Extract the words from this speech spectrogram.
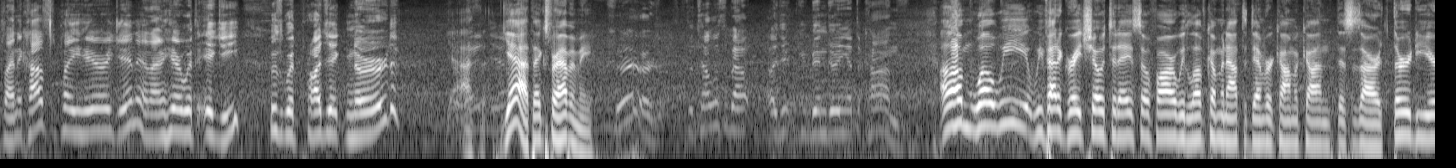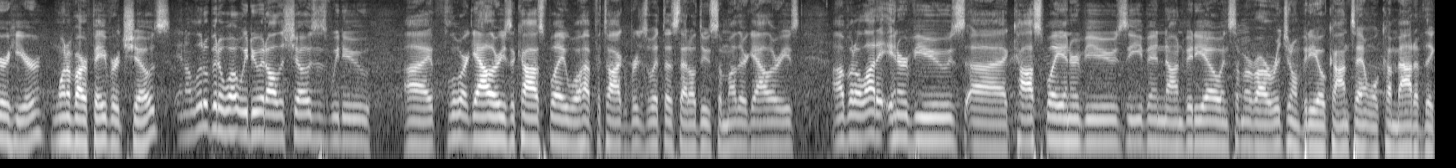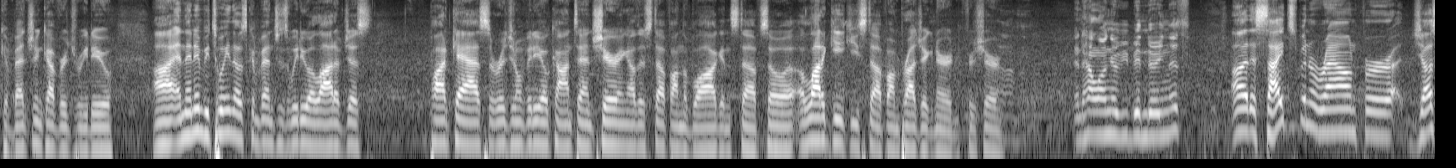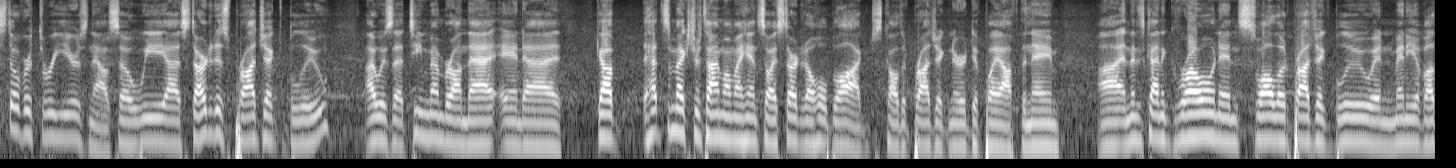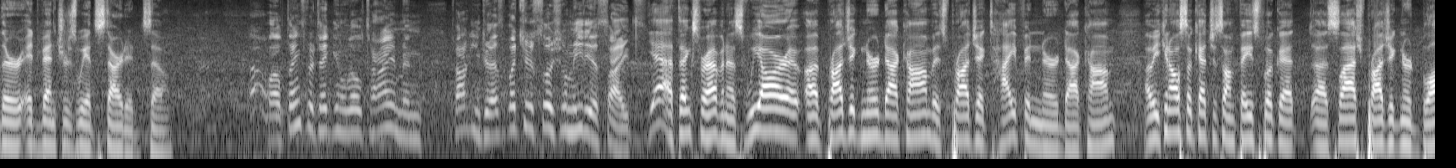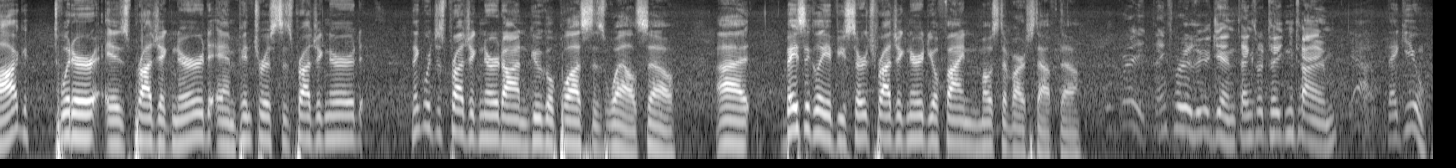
Planet Cosplay here again, and I'm here with Iggy, who's with Project Nerd. Yeah, th- yeah. Thanks for having me. Sure. So tell us about uh, you- you've been doing at the con. Um, well, we we've had a great show today so far. We love coming out to Denver Comic Con. This is our third year here, one of our favorite shows. And a little bit of what we do at all the shows is we do uh, floor galleries of cosplay. We'll have photographers with us that'll do some other galleries, uh, but a lot of interviews, uh, cosplay interviews, even on video, and some of our original video content will come out of the convention coverage we do. Uh, and then in between those conventions, we do a lot of just podcasts, original video content, sharing other stuff on the blog and stuff. So a, a lot of geeky stuff on Project Nerd for sure. And how long have you been doing this? Uh, the site's been around for just over three years now. So we uh, started as Project Blue. I was a team member on that and uh, got had some extra time on my hands, so I started a whole blog, just called it Project Nerd to play off the name. Uh, and then it's kind of grown and swallowed Project Blue and many of other adventures we had started. So Oh, well, thanks for taking a little time and talking to us. What's your social media sites? yeah, thanks for having us. We are at uh, projectnerd.com. It's project-nerd.com. Uh, you can also catch us on Facebook at uh, slash Project Nerd blog. Twitter is Project Nerd, and Pinterest is Project Nerd. I think we're just Project Nerd on Google Plus as well. So, uh, basically, if you search Project Nerd, you'll find most of our stuff, though. Well, Great. Thanks for again. Thanks for taking time. Yeah. Thank you.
